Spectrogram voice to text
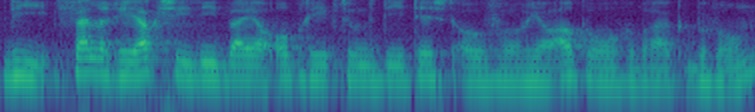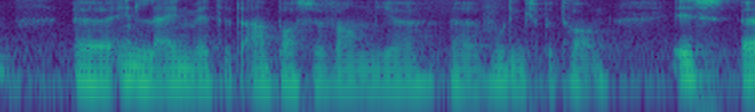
die felle reactie die het bij jou opriep toen de diëtist over jouw alcoholgebruik begon, eh, in lijn met het aanpassen van je eh, voedingspatroon, is eh,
